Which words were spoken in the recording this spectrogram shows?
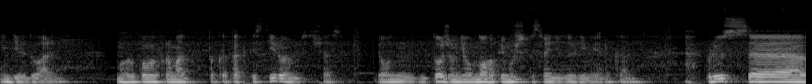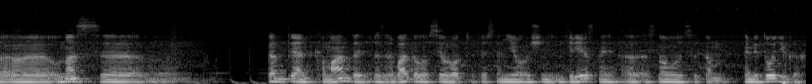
индивидуальный. Мы групповой формат только так тестируем сейчас. И он тоже у него много преимуществ по сравнению с другими игроками. Плюс э, э, у нас э, контент команды разрабатывала все уроки. То есть они очень интересные, э, основываются там на методиках.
